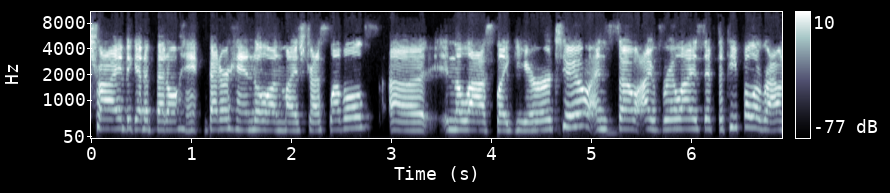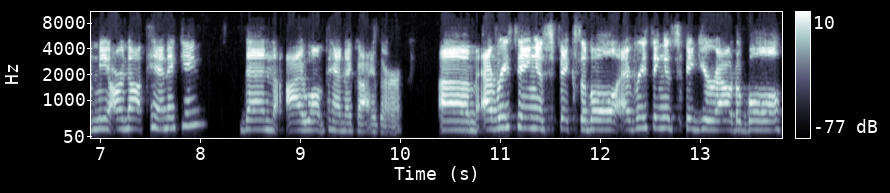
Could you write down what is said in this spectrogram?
tried to get a better better handle on my stress levels uh in the last like year or two. And so i've realized if the people around me are not panicking then i won't panic either. Um everything is fixable. Everything is figure outable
